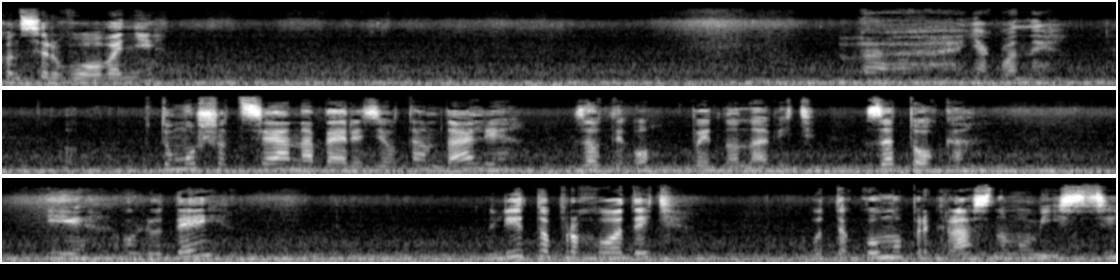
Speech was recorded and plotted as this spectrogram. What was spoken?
консервовані. Е, Як вони? Тому що це на березі, отам далі, завти... о, видно навіть затока. І у людей літо проходить у такому прекрасному місці.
